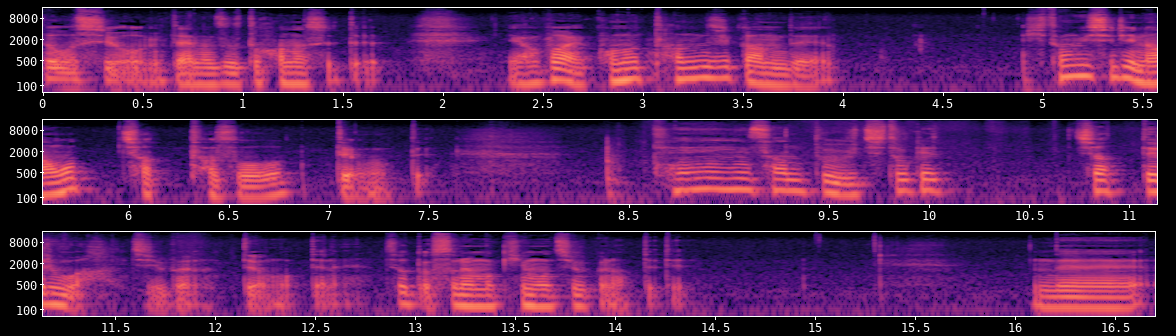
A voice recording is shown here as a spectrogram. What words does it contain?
どうしようみたいなずっと話してて。やばいこの短時間で人見知り治っちゃったぞって思って。店員さんと打ち解けちゃってるわ自分って思ってね。ちょっとそれも気持ちよくなってて。で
